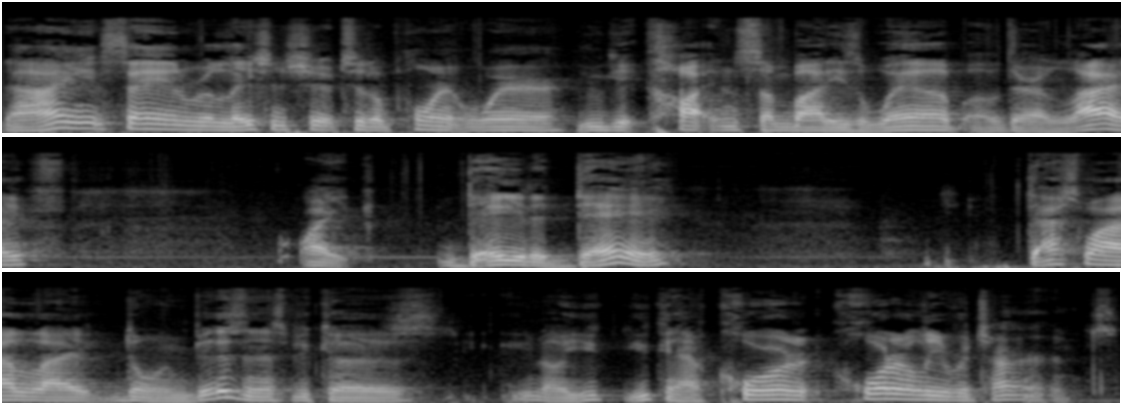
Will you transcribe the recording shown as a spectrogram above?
Now, I ain't saying relationship to the point where you get caught in somebody's web of their life, like day to day. That's why I like doing business because you know you you can have quarter, quarterly returns.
